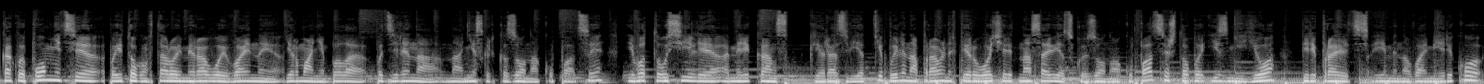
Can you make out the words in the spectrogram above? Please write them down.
Как вы помните, по итогам Второй мировой войны Германия была была поделена на несколько зон оккупации. И вот усилия американской разведки были направлены в первую очередь на советскую зону оккупации, чтобы из нее переправить именно в Америку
